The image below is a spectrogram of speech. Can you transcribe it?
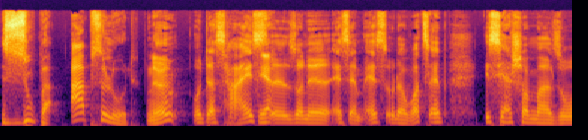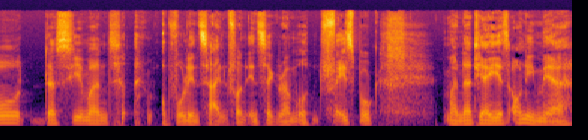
Super, absolut. Ne? Und das heißt, Ja. äh, so eine SMS oder WhatsApp ist ja schon mal so, dass jemand, obwohl in Zeiten von Instagram und Facebook, man das ja jetzt auch nicht mehr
